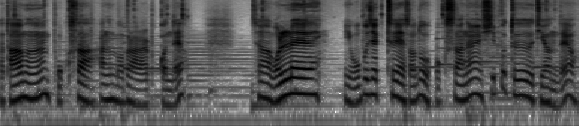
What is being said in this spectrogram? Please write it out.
자 다음은 복사하는 법을 알아볼 건데요. 자 원래 이 object에서도 복사는 Shift D였는데요.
